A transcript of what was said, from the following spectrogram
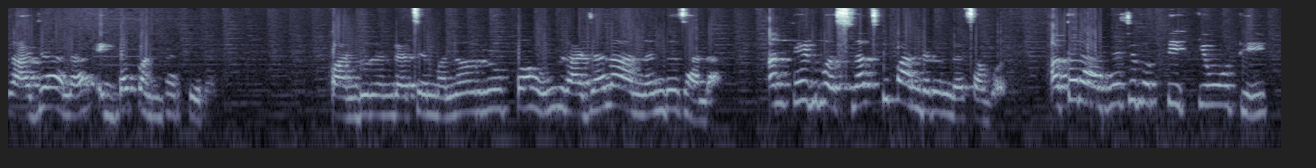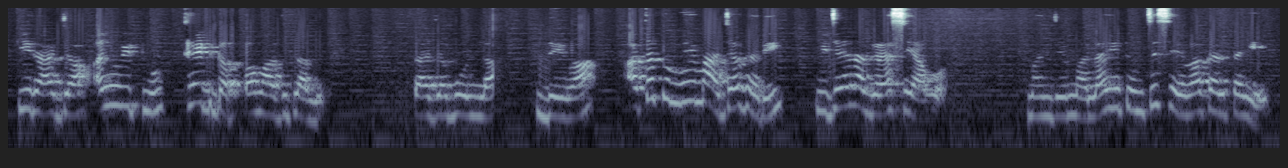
राजा आला एकदा पंढरपुरात. पांडुरंगाचे मनोहर रूप पाहून राजाला आनंद झाला. आणि थेट बसलाच की पांडुरंगासमोर. आता राजाची भक्ती इतकी मोठी की राजा आणि विठू थेट गप्पा मारू लागले. राजा बोलला देवा आता तुम्ही माझ्या घरी विजयनगरास यावं. म्हणजे मलाही तुमची सेवा करता येईल.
